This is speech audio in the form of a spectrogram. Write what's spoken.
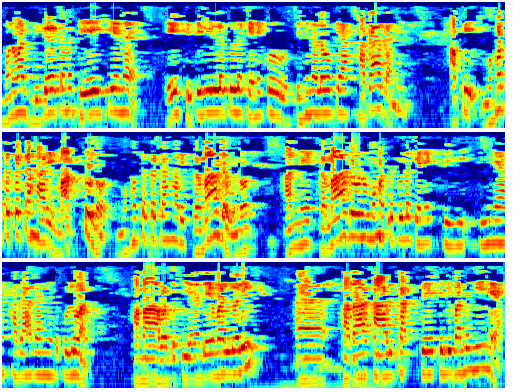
මොනවත් දිගටම තියෙයි කියන ඒ සිටිවිල්ල තුල කෙනෙකු සිහින ලෝකයක් හදාගන්නේ. අපි මොහතකට හරි මත් වුණොත් මොහතකට හරි ප්‍රමාද වුණොත් අන්නේ ප්‍රමාද වුණු මොහත තුල කෙනෙක් සීනයක් හදාගන්නට පුළුවන්. සමාවට තියෙන දේවල් වලින් සදාකාලිකත්වයේ පිළිබඳ හීනයක්.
